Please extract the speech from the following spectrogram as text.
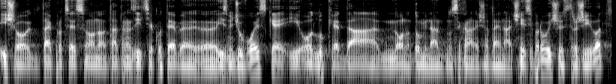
išao taj proces, ono, ta tranzicija kod tebe e, između vojske i odluke da ono, dominantno se hraniš na taj način? Jesi prvo išao istraživati?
